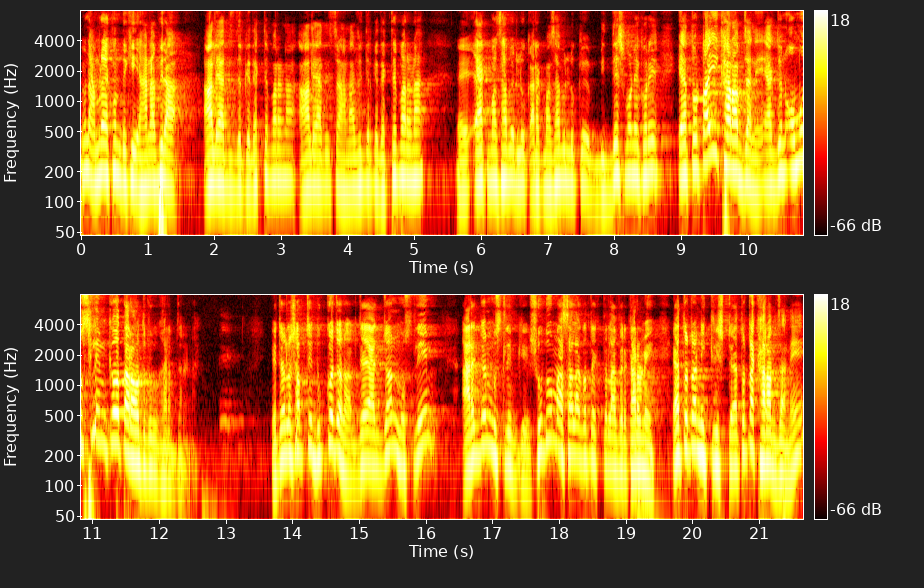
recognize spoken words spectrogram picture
যেমন আমরা এখন দেখি, হানাফিরা আলে হাদিসদেরকে দেখতে পারে না আলে হাদিসরা হানাফিদেরকে দেখতে পারে না। এক মাঝাবের লোক আরেক মাঝহাবের লোককে বিদ্বেষ মনে করে, এতটাই খারাপ জানে, একজন অমুসলিমকেও তারা অতটুকু খারাপ জানে না। এটা হলো সবচেয়ে দুঃখজনক যে একজন মুসলিম আরেকজন মুসলিমকে শুধু মাসালাগত ইখতলাফের কারণে এতটা নিকৃষ্ট, এতটা খারাপ জানে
